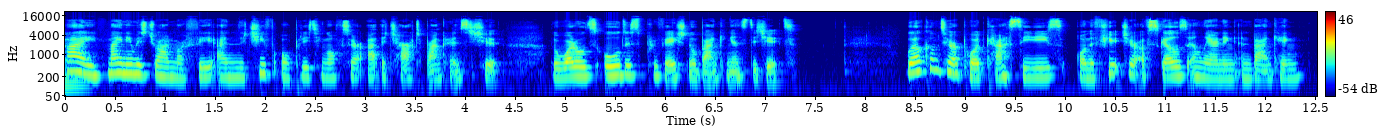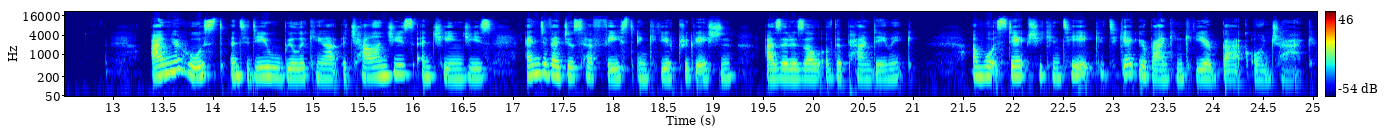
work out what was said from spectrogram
Hi, my name is Joanne Murphy. And I'm the Chief Operating Officer at the Chartered Banker Institute, the world's oldest professional banking institute. Welcome to our podcast series on the future of skills and learning in banking. I'm your host, and today we'll be looking at the challenges and changes individuals have faced in career progression as a result of the pandemic and what steps you can take to get your banking career back on track.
